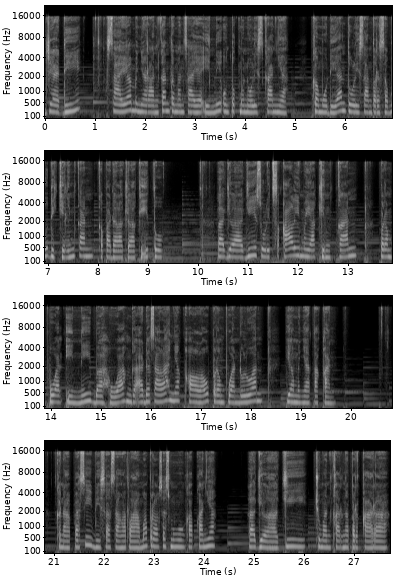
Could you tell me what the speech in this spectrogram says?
Jadi, saya menyarankan teman saya ini untuk menuliskannya. Kemudian tulisan tersebut dikirimkan kepada laki-laki itu. Lagi-lagi sulit sekali meyakinkan perempuan ini bahwa nggak ada salahnya kalau perempuan duluan yang menyatakan. Kenapa sih bisa sangat lama proses mengungkapkannya? Lagi-lagi cuman karena perkara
